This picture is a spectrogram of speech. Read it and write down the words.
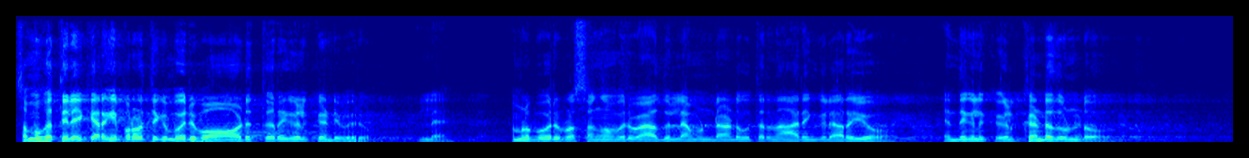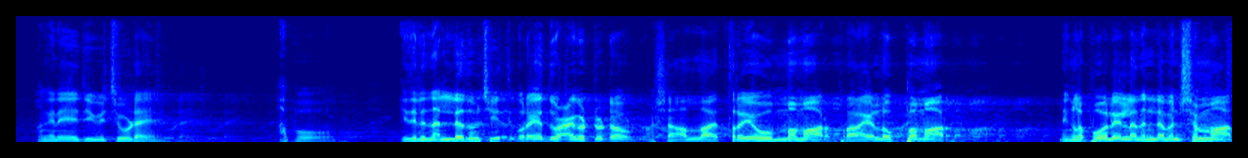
സമൂഹത്തിലേക്ക് ഇറങ്ങി പ്രവർത്തിക്കുമ്പോൾ ഒരുപാട് തെറി കേൾക്കേണ്ടി വരും അല്ലേ? നമ്മളിപ്പോൾ ഒരു പ്രസംഗം ഒരു വാതുമെല്ലാം ഉണ്ടാണ്ട് ഉത്തരുന്ന ആരെങ്കിലും അറിയോ? എന്തെങ്കിലും കേൾക്കേണ്ടതുണ്ടോ? അങ്ങനെ ജീവിച്ചൂടെ? അപ്പോൾ ഇതിൽ നല്ലതും ചീത്ത കുറേ ദ്വാ കിട്ടുട്ടോ. മാഷാ അല്ല എത്രയോ ഉമ്മമാർ പ്രായമുള്ള ഉപ്പമാർ നിങ്ങളെപ്പോലെയുള്ള നല്ല മനുഷ്യന്മാർ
